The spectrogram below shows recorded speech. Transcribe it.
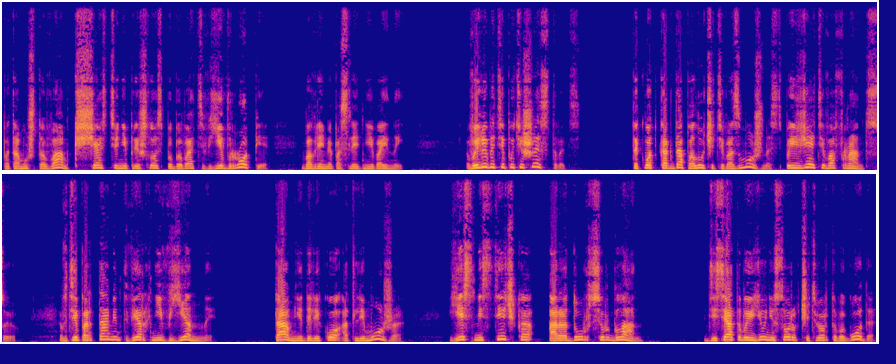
Потому что вам, к счастью, не пришлось побывать в Европе во время последней войны. Вы любите путешествовать. Так вот, когда получите возможность, поезжайте во Францию, в департамент Верхней Вьенны. Там, недалеко от Лиможа, есть местечко Арадур-Сюрглан. 10 июня 44 года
